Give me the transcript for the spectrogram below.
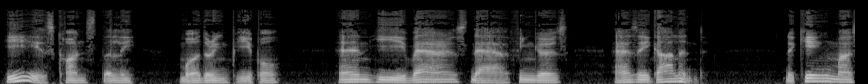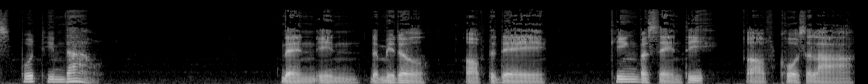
He is constantly murdering people, and he wears their fingers as a garland. The king must put him down. Then in the middle of the day, King Pasenti of Kosala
